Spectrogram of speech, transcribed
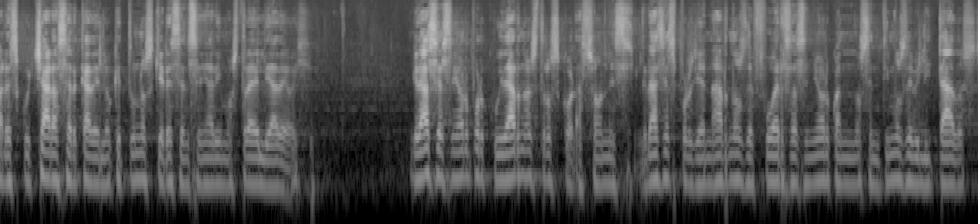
para escuchar acerca de lo que tú nos quieres enseñar y mostrar el día de hoy. Gracias, Señor, por cuidar nuestros corazones. Gracias por llenarnos de fuerza, Señor, cuando nos sentimos debilitados.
